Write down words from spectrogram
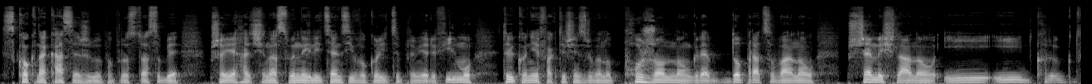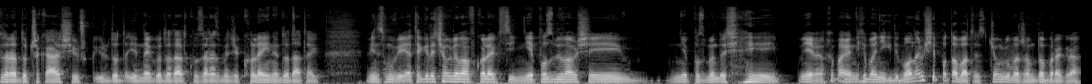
skok na kasę, żeby po prostu sobie przejechać się na słynnej licencji w okolicy premiery filmu, tylko nie faktycznie zrobiono porządną grę, dopracowaną, przemyślaną i, i która doczekała się już, już do jednego dodatku, zaraz będzie kolejny dodatek, więc mówię, ja tę grę ciągle mam w kolekcji, nie pozbywam się jej, nie pozbędę się jej, nie wiem, chyba, chyba nigdy, bo ona mi się podoba, to jest ciągle uważam dobra gra,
